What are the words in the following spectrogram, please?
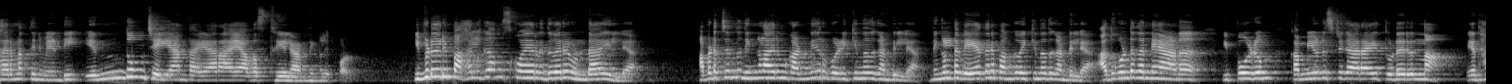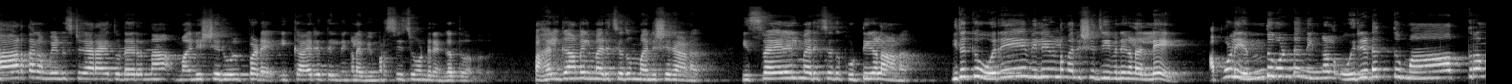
ഭരണത്തിന് വേണ്ടി എന്തും ചെയ്യാൻ തയ്യാറായ അവസ്ഥയിലാണ് നിങ്ങളിപ്പോൾ. ഇവിടെ ഒരു പഹൽഗാം സ്ക്വയർ ഇതുവരെ ഉണ്ടായില്ല. അവിടെ ചെന്ന് നിങ്ങളാരും കണ്ണീർ പൊഴിക്കുന്നത് കണ്ടില്ല. നിങ്ങളുടെ വേദന പങ്കുവെക്കുന്നത് കണ്ടില്ല. അതുകൊണ്ട് തന്നെയാണ് ഇപ്പോഴും കമ്മ്യൂണിസ്റ്റുകാരായി തുടരുന്ന യഥാർത്ഥ കമ്മ്യൂണിസ്റ്റുകാരായി തുടരുന്ന മനുഷ്യരുൾപ്പെടെ ഇക്കാര്യത്തിൽ നിങ്ങളെ വിമർശിച്ചുകൊണ്ട് രംഗത്ത് വന്നത്. പഹൽഗാമിൽ മരിച്ചതും മനുഷ്യരാണ്. ഇസ്രായേലിൽ മരിച്ചത് കുട്ടികളാണ്. ഇതൊക്കെ ഒരേ വിലയുള്ള മനുഷ്യജീവനുകളല്ലേ? അപ്പോൾ എന്തുകൊണ്ട് നിങ്ങൾ ഒരിടത്ത് മാത്രം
